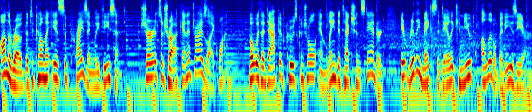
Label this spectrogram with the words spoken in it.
On the road, the Tacoma is surprisingly decent. Sure, it's a truck and it drives like one, but with adaptive cruise control and lane detection standard, it really makes the daily commute a little bit easier.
